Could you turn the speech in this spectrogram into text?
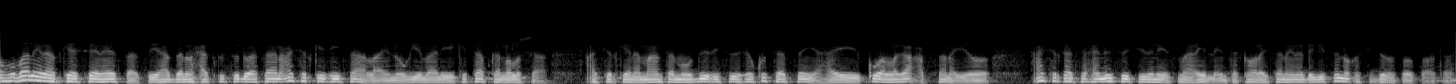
waa hubaal inaad ka hesheen heestaasi. Haddana waxaad ku soo dhawaataan casharkii xiisaha la inoogu imaanayay kitaabka nolosha. Casharkeena maanta mowduuciisu wuxuu ku saabsan yahay kuwa laga cabsanayo. Casharkaasi noo soo jeedinaya ismaaciil. Inta ka horeysanayno dhegeysano qhasiidadan soo socota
